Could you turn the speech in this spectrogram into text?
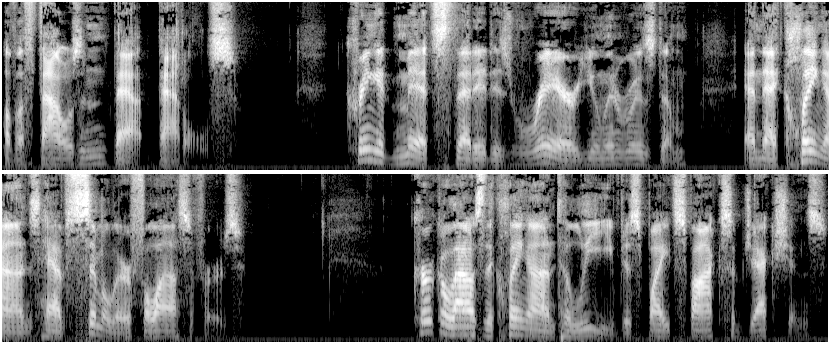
of a thousand bat- battles. Kring admits that it is rare human wisdom and that Klingons have similar philosophers. Kirk allows the Klingon to leave despite Spock's objections.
